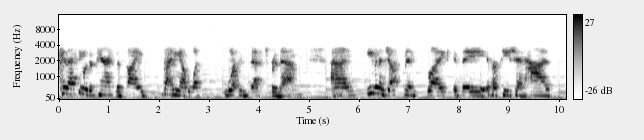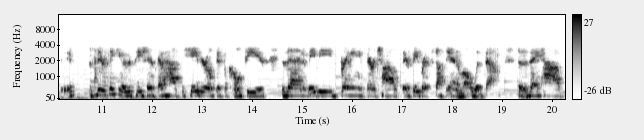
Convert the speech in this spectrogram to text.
connecting with the parents and find finding out what what is best for them. And even adjustments like if they if a patient has if, they're thinking that the patient is going to have behavioral difficulties, then maybe bringing their child their favorite stuffed animal with them, so that they have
